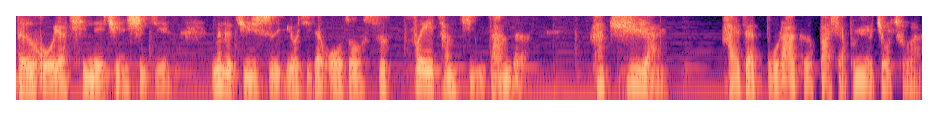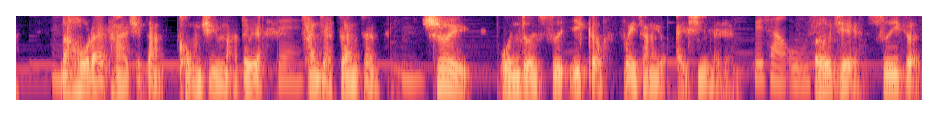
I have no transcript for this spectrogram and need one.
德国要侵略全世界，那个局势，尤其在欧洲是非常紧张的。他居然还在布拉格把小朋友救出来，嗯、那后来他还去当空军嘛，对不对？对，参加战争。嗯、所以温顿是一个非常有爱心的人，非常无私，而且是一个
